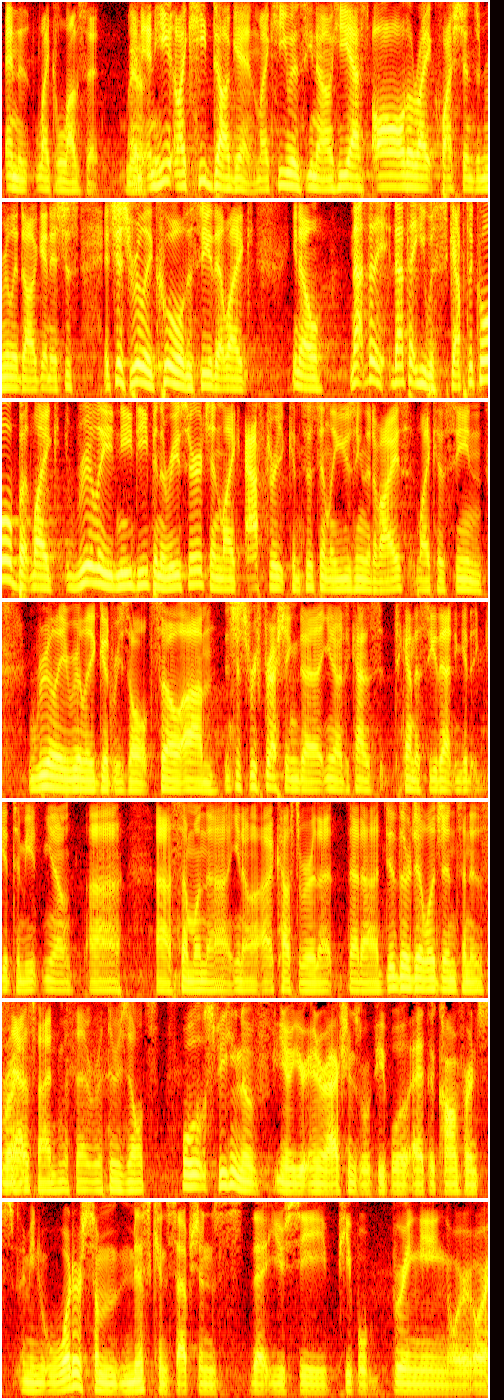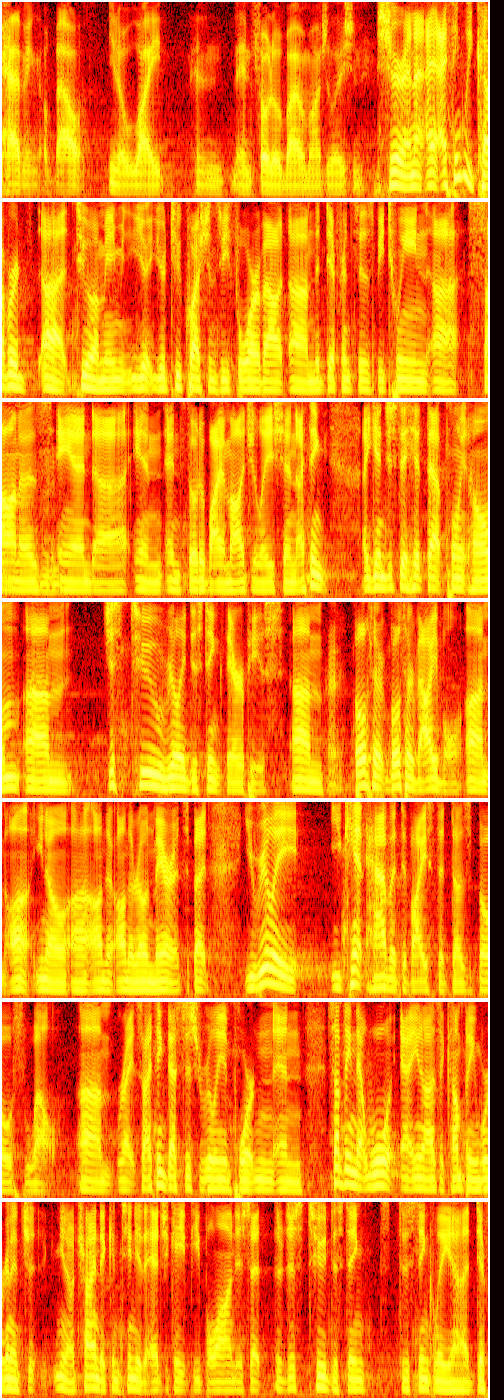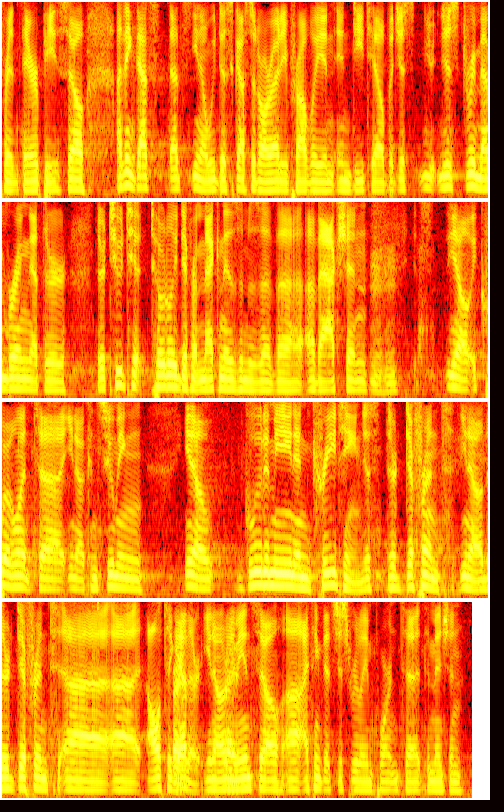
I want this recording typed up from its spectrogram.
and like loves it. And, Yeah. and he like he dug in like he was you know he asked all the right questions and really dug in it's just it's just really cool to see that like you know not that not that he was skeptical but like really knee deep in the research and like after consistently using the device like has seen really really good results so um, it's just refreshing to you know to kind of to kind of see that and get get to meet you know uh, uh, someone uh, you know a customer that that uh, did their diligence and is Right. satisfied with the with the results Well, speaking of you know your interactions with people at the conference, I mean, what are some misconceptions that you see people bringing or, or having about you know light and and photobiomodulation? Sure, and I, I think we covered uh, two. I mean, your, your two questions before about um, the differences between uh, saunas and uh, and and photobiomodulation. I think again, just to hit that point home, um, just two really distinct therapies. Um, Both are both are valuable, um, on, you know, uh, on their on their own merits. But you really you can't have a device that does both well. Um, right. So I think that's just really important and something that we'll, uh, you know, as a company, we're going to, you know, trying to continue to educate people on is that they're just two distinct, distinctly uh, different therapies. So I think that's, that's, you know, we discussed it already probably in, in detail, but just, just remembering that they're, they're two t- totally different mechanisms of, uh, of action. It's, you know, equivalent to, you know, consuming, you know, glutamine and creatine. Just they're different. You know, they're different uh, uh, altogether. Right. You know what I mean? So uh, I think that's just really important to, to mention.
